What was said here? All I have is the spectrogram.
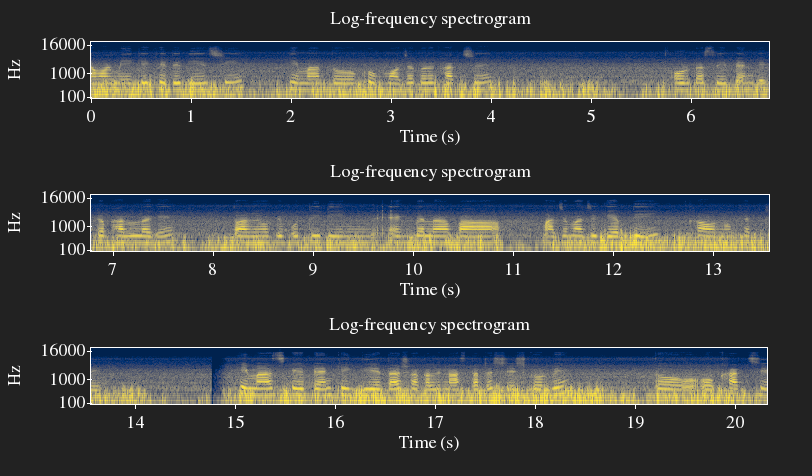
আমার মেয়েকে খেতে দিয়েছি। হিমা তো খুব মজা করে খাচ্ছে। ওর কাছে প্যানকেকটা ভালো লাগে। তো আমি ওকে প্রতিদিন একবেলা বা মাঝে মাঝে গ্যাপ দিই খাওয়ানোর ক্ষেত্রে। হিমা আজকে প্যানকেক দিয়ে তার সকালে নাস্তাটা শেষ করবে। তো ও খাচ্ছে।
